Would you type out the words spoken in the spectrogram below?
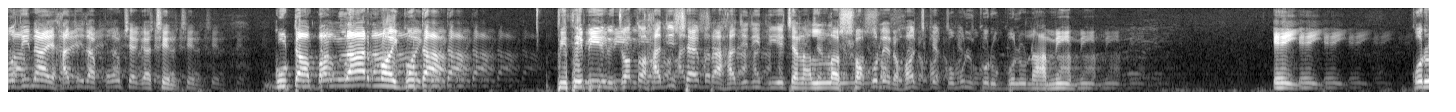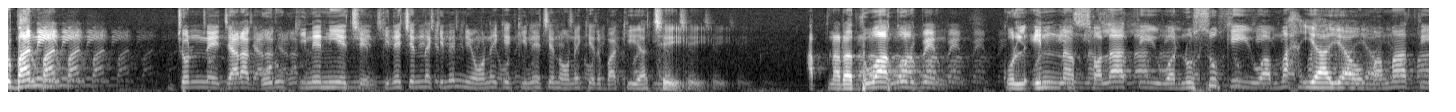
মদিনায় হাজিরা পৌঁছে গেছেন। গোটা বাংলার নয়, গোটা পৃথিবীর যত হাজি সাহেবরা হাজিরি দিয়েছেন, আল্লাহ সকলের হজকে কবুল করুক বলুন আমি এই কোরবানি জন্য যারা গরু কিনে নিয়েছেন, কিনেছেন না কিনেননি, অনেকে কিনেছেন, অনেকের বাকি আছে। আপনারা দোয়া করবেন, কুল ইন্না সলাতি ওয়া নুসুকি ওয়া মাহইয়ায়া ওয়া মামাতি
